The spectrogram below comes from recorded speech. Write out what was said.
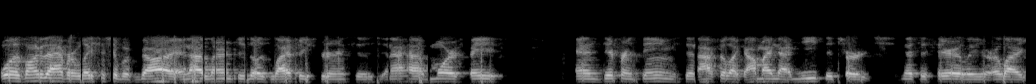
well, as long as I have a relationship with God and I learn through those life experiences and I have more faith and different things, then I feel like I might not need the church necessarily or like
